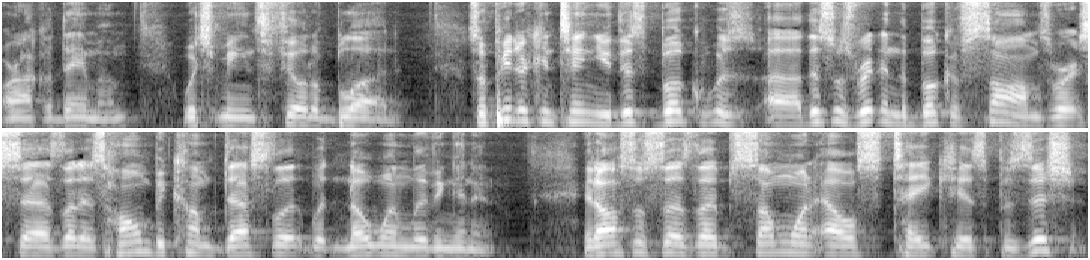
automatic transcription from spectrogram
or Akeldama, which means field of blood. So Peter continued. This book was uh, this was written in the book of Psalms, where it says, "Let his home become desolate with no one living in it." It also says, "Let someone else take his position."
